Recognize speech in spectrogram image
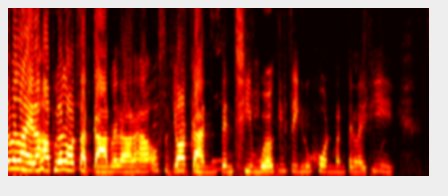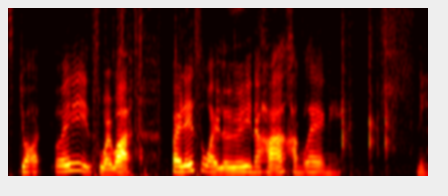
ไม่เป็นไรนะคะ เพื่อนเราจัดการไว้แล้วนะคะโอ้สุดยอดกันเป็นทีมเวิร์กจริง ๆ ทุกคนมันเป็นอะไรที่สุดยอดเฮ้ย สวยว่ะ ไปได้สวยเลยนะคะ ครั้งแรกนี่ นี่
